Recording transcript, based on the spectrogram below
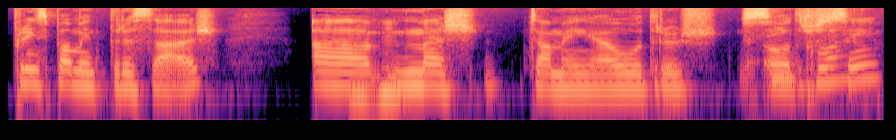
principalmente dressage, Uh, uhum. Mas também há outros, sim. Outros, claro. sim.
